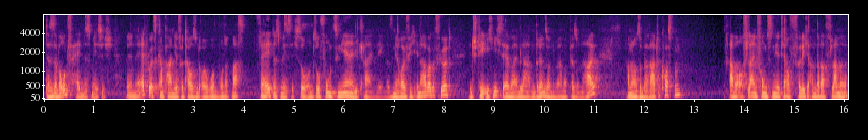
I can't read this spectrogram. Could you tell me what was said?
Das ist aber unverhältnismäßig. Wenn du eine AdWords-Kampagne für 1.000 Euro im Monat machst, verhältnismäßig so. Und so funktionieren ja die kleinen Läden. Das sind ja häufig Inhaber geführt. Jetzt stehe ich nicht selber im Laden drin, sondern wir haben Personal, haben noch so Beratekosten. Aber offline funktioniert ja auf völlig anderer Flamme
